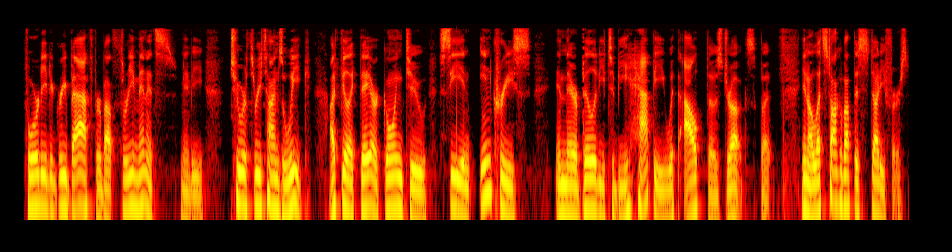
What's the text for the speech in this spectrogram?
40 degree bath for about three minutes, maybe two or three times a week, I feel like they are going to see an increase in their ability to be happy without those drugs. But, you know, let's talk about this study first.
